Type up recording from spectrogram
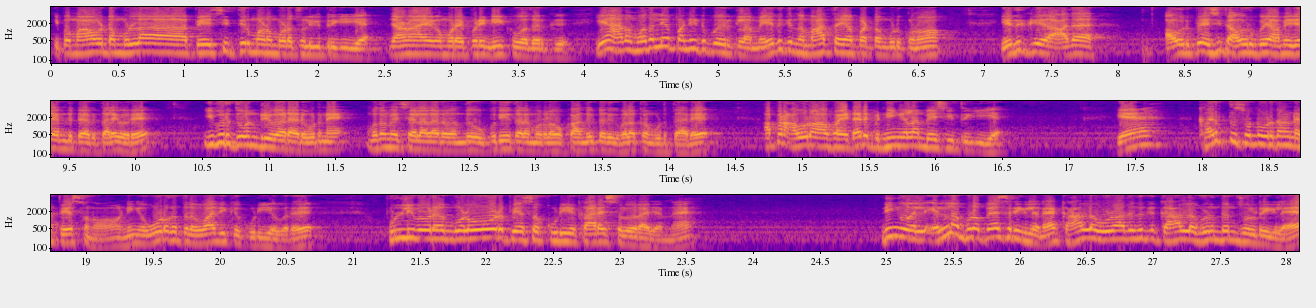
இப்ப மாவட்டம் ஃபுல்லா பேசி தீர்மானம் போட சொல்லிட்டு இருக்கீங்க. ஜனநாயக முறைப்படி நீக்குவதற்கு. ஏன் அதை முதல்ல பண்ணிட்டு போயிருக்கலாமே? எதுக்கு இந்த மாத்தையா பட்டம் கொடுக்கணும்? எதுக்கு அதை அவர் பேசிட்டு அவர் போய் அமைதியா இருந்துட்டாரு தலைவர். இவர் தோன்றி வராரு உடனே. முதன்மை செயலாளர் வந்து புதிய தலைமுறையில் உட்காந்துட்டு அதுக்கு விளக்கம் கொடுத்தாரு. அப்புறம் அவரும் ஆஃப் ஆயிட்டாரு. இப்ப நீங்க எல்லாம் பேசிட்டு இருக்கீங்க. ஏன்? கருத்து சொன்னவர் தான் பேசணும். நீங்க ஊடகத்துல விவாதிக்கக்கூடியவர் புள்ளி விவரங்களோடு பேசக்கூடிய காரை செல்வராஜ் என்ன நீங்க எல்லாம் இவ்வளவு பேசுறீங்களே காலில் விழாததுக்கு காலில் விழுந்தன்னு சொல்றீங்களே.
